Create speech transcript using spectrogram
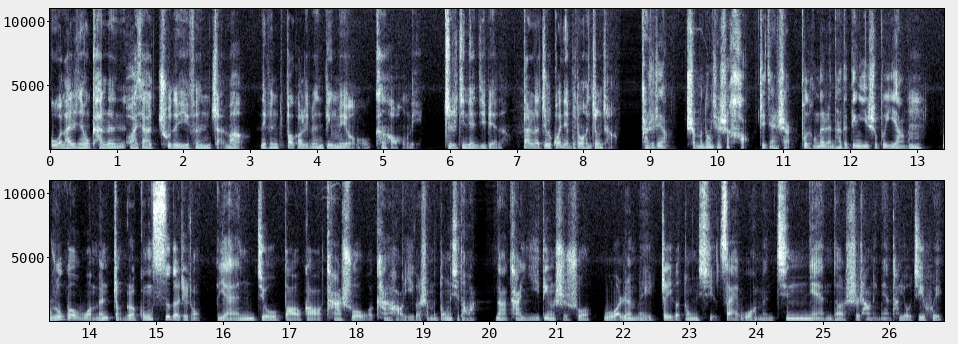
我来之前我看了华夏出的一份展望，那份报告里面并没有看好红利，只是今年级别的。当然了，就是观点不同很正常。它是这样，什么东西是好这件事儿，不同的人他的定义是不一样的。嗯，如果我们整个公司的这种研究报告，他说我看好一个什么东西的话。那他一定是说，我认为这个东西在我们今年的市场里面，它有机会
